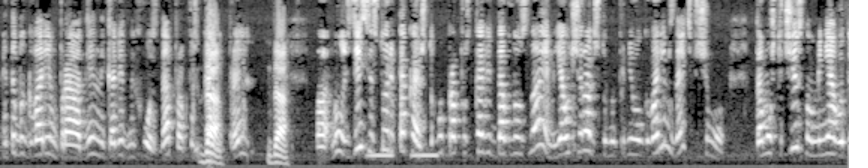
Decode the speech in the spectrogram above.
Это мы говорим про длинный ковидный хвост, да, про постковид, да. правильно? Да. А, ну, здесь история такая, что мы про постковид давно знаем. Я очень рада, что мы про него говорим. Знаете почему? Потому что, честно, у меня вот,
